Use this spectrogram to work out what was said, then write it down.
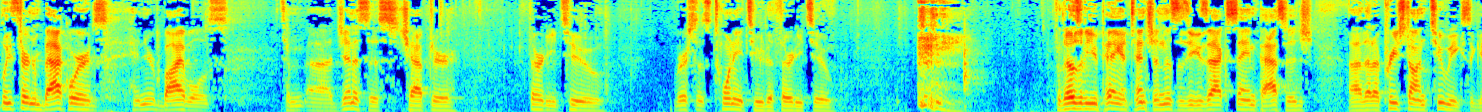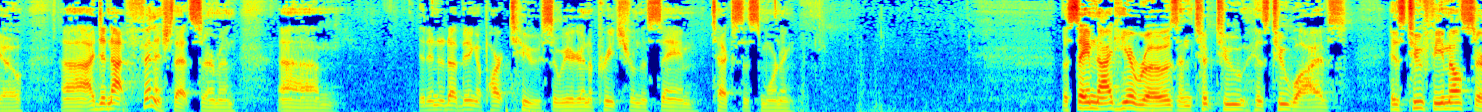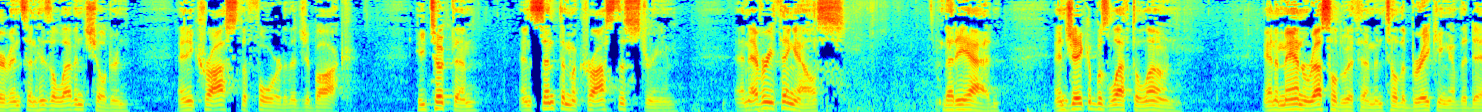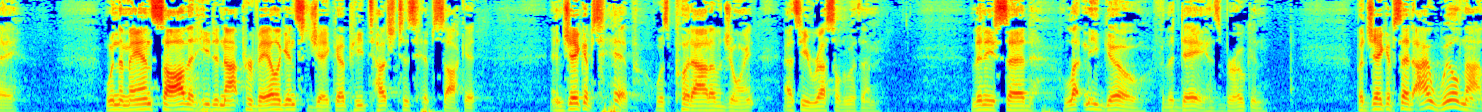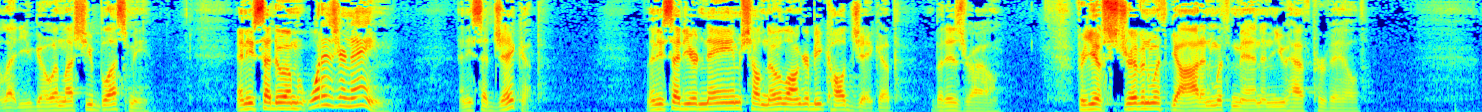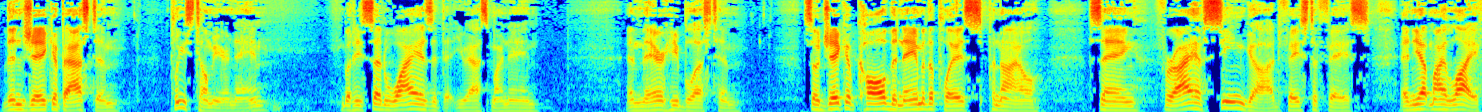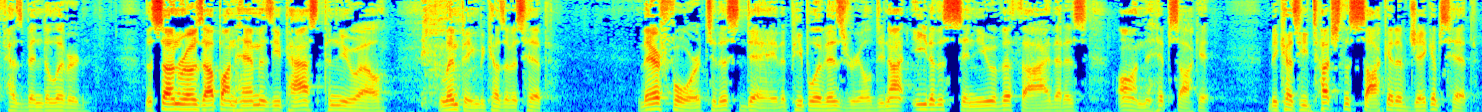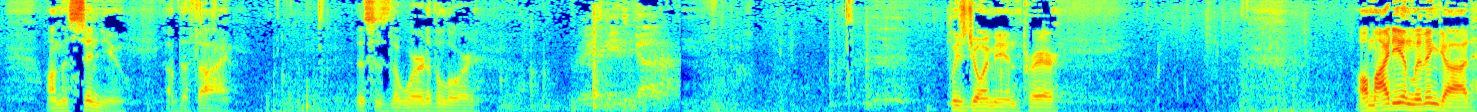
Please turn backwards in your Bibles to uh, Genesis chapter 32, verses 22 to 32. For those of you paying attention, this is the exact same passage uh, that I preached on two weeks ago. Uh, I did not finish that sermon. Um, it ended up being a part two, so we are going to preach from the same text this morning. The same night he arose and took two, his two wives, his two female servants, and his eleven children, and he crossed the ford of the Jabbok. He took them and sent them across the stream and everything else that he had, and Jacob was left alone. And a man wrestled with him until the breaking of the day. When the man saw that he did not prevail against Jacob, he touched his hip socket, and Jacob's hip was put out of joint as he wrestled with him. Then he said, Let me go, for the day has broken. But Jacob said, I will not let you go unless you bless me. And he said to him, What is your name? And he said, Jacob. Then he said, Your name shall no longer be called Jacob, but Israel. For you have striven with God and with men, and you have prevailed. Then Jacob asked him, Please tell me your name. But he said, Why is it that you ask my name? And there he blessed him. So Jacob called the name of the place Peniel, saying, For I have seen God face to face, and yet my life has been delivered. The sun rose up on him as he passed Penuel, limping because of his hip. Therefore, to this day, the people of Israel do not eat of the sinew of the thigh that is on the hip socket, because he touched the socket of Jacob's hip on the sinew of the thigh. This is the word of the Lord. Please join me in prayer. Almighty and living God,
